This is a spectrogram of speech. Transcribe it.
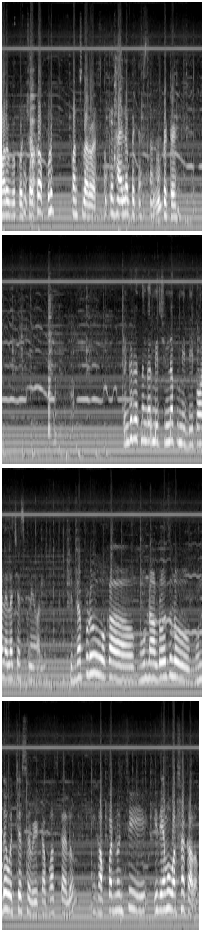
మరుగుకి వచ్చాక అప్పుడు పంచదార వేస్తాం. ఓకే హైలో పెట్టేస్తాను. పెట్టేయండి. వెంకటరత్నం గారు మీరు చిన్నప్పుడు మీ దీపావళి ఎలా చేసుకునేవాళ్ళు? చిన్నప్పుడు ఒక మూడు నాలుగు రోజులు ముందే వచ్చేసేవి టపాస్కాయలు. ఇంకా అప్పటి నుంచి ఇదేమో వర్షాకాలం.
